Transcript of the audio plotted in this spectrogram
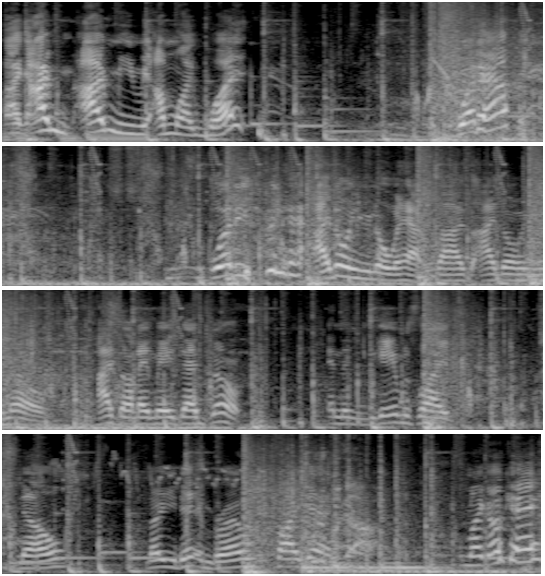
Like I'm, I'm even, I'm like, what? What happened? What even? I don't even know what happened, guys. I don't even know. I thought I made that jump, and the, the game was like, no, no, you didn't, bro. Try again. I'm like, okay,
